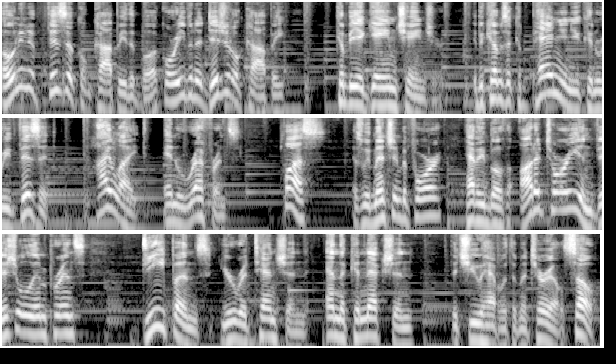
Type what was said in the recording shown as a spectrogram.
owning a physical copy of the book or even a digital copy can be a game changer. It becomes a companion you can revisit, highlight, and reference. Plus, as we mentioned before, having both auditory and visual imprints deepens your retention and the connection that you have with the material. So,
